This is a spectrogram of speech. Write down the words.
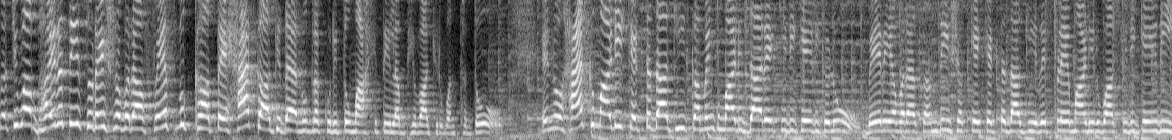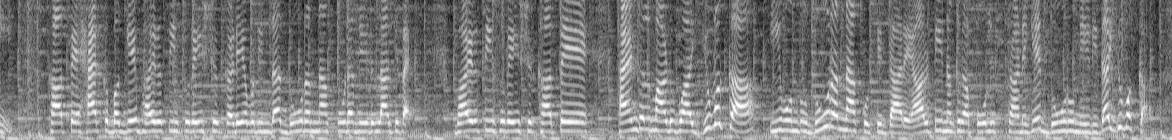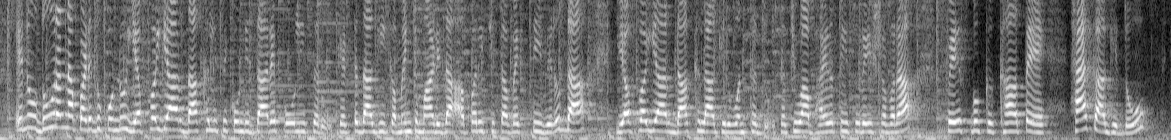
ಸಚಿವ ಭೈರತಿ ಸುರೇಶ್ ರವರ ಫೇಸ್ಬುಕ್ ಖಾತೆ ಹ್ಯಾಕ್ ಆಗಿದೆ ಅನ್ನೋದರ ಕುರಿತು ಮಾಹಿತಿ ಲಭ್ಯವಾಗಿರುವಂಥದ್ದು. ಇನ್ನು ಹ್ಯಾಕ್ ಮಾಡಿ ಕೆಟ್ಟದಾಗಿ ಕಮೆಂಟ್ ಮಾಡಿದ್ದಾರೆ ಕಿಡಿಗೇಡಿಗಳು. ಬೇರೆಯವರ ಸಂದೇಶಕ್ಕೆ ಕೆಟ್ಟದಾಗಿ ರಿಪ್ಲೈ ಮಾಡಿರುವ ಕಿಡಿಗೇಡಿ. ಖಾತೆ ಹ್ಯಾಕ್ ಬಗ್ಗೆ ಭೈರತಿ ಸುರೇಶ್ ಕಡೆಯವರಿಂದ ದೂರನ್ನ ಕೂಡ ನೀಡಲಾಗಿದೆ. ಭೈರತಿ ಸುರೇಶ್ ಖಾತೆ ಹ್ಯಾಂಡಲ್ ಮಾಡುವ ಯುವಕ ಈ ಒಂದು ದೂರನ್ನ ಕೊಟ್ಟಿದ್ದಾರೆ. ಆರ್ ಟಿ ನಗರ ಪೊಲೀಸ್ ಠಾಣೆಗೆ ದೂರು ನೀಡಿದ ಯುವಕ. ಇನ್ನು ದೂರನ್ನ ಪಡೆದುಕೊಂಡು ಎಫ್ಐಆರ್ ದಾಖಲಿಸಿಕೊಂಡಿದ್ದಾರೆ ಪೊಲೀಸರು. ಕೆಟ್ಟದಾಗಿ ಕಮೆಂಟ್ ಮಾಡಿದ ಅಪರಿಚಿತ ವ್ಯಕ್ತಿ ವಿರುದ್ಧ ಎಫ್ಐಆರ್ ದಾಖಲಾಗಿರುವಂಥದ್ದು. ಸಚಿವ ಭೈರತಿ ಸುರೇಶ್ ಅವರ ಫೇಸ್ಬುಕ್ ಖಾತೆ ಹ್ಯಾಕ್ ಆಗಿದ್ದು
